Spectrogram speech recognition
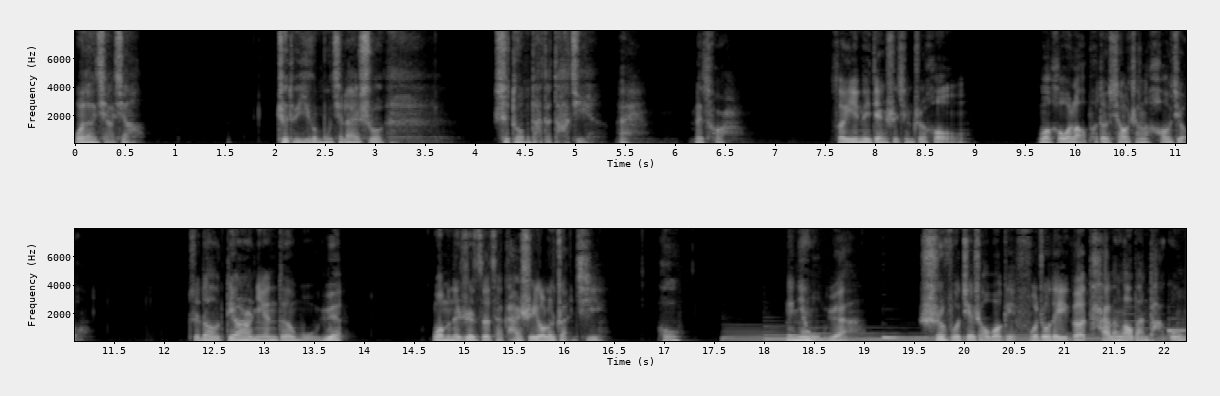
我能想象，这对一个母亲来说是多么大的打击。哎，没错。所以那件事情之后，我和我老婆都消沉了好久，直到第二年的五月，我们的日子才开始有了转机。哦，那年五月，师傅介绍我给福州的一个台湾老板打工，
